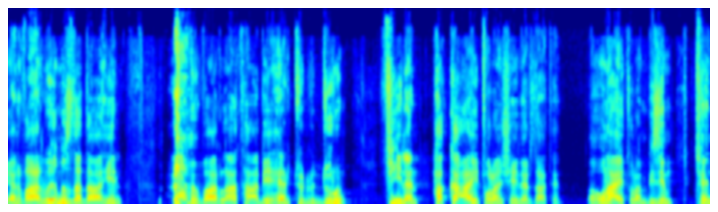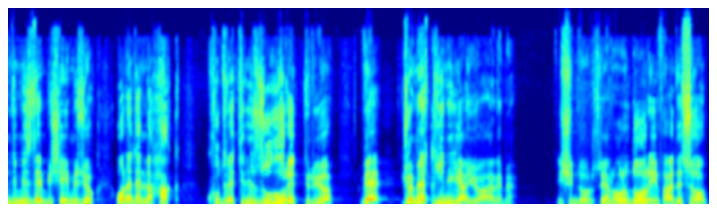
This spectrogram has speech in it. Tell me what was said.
Yani varlığımız da dahil varlığa tabi her türlü durum fiilen hakka ait olan şeyler zaten. Ona ait olan bizim kendimizden bir şeyimiz yok. O nedenle hak kudretini zuhur ettiriyor ve cömertliğini yayıyor aleme. İşin doğrusu yani onun doğru ifadesi o.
